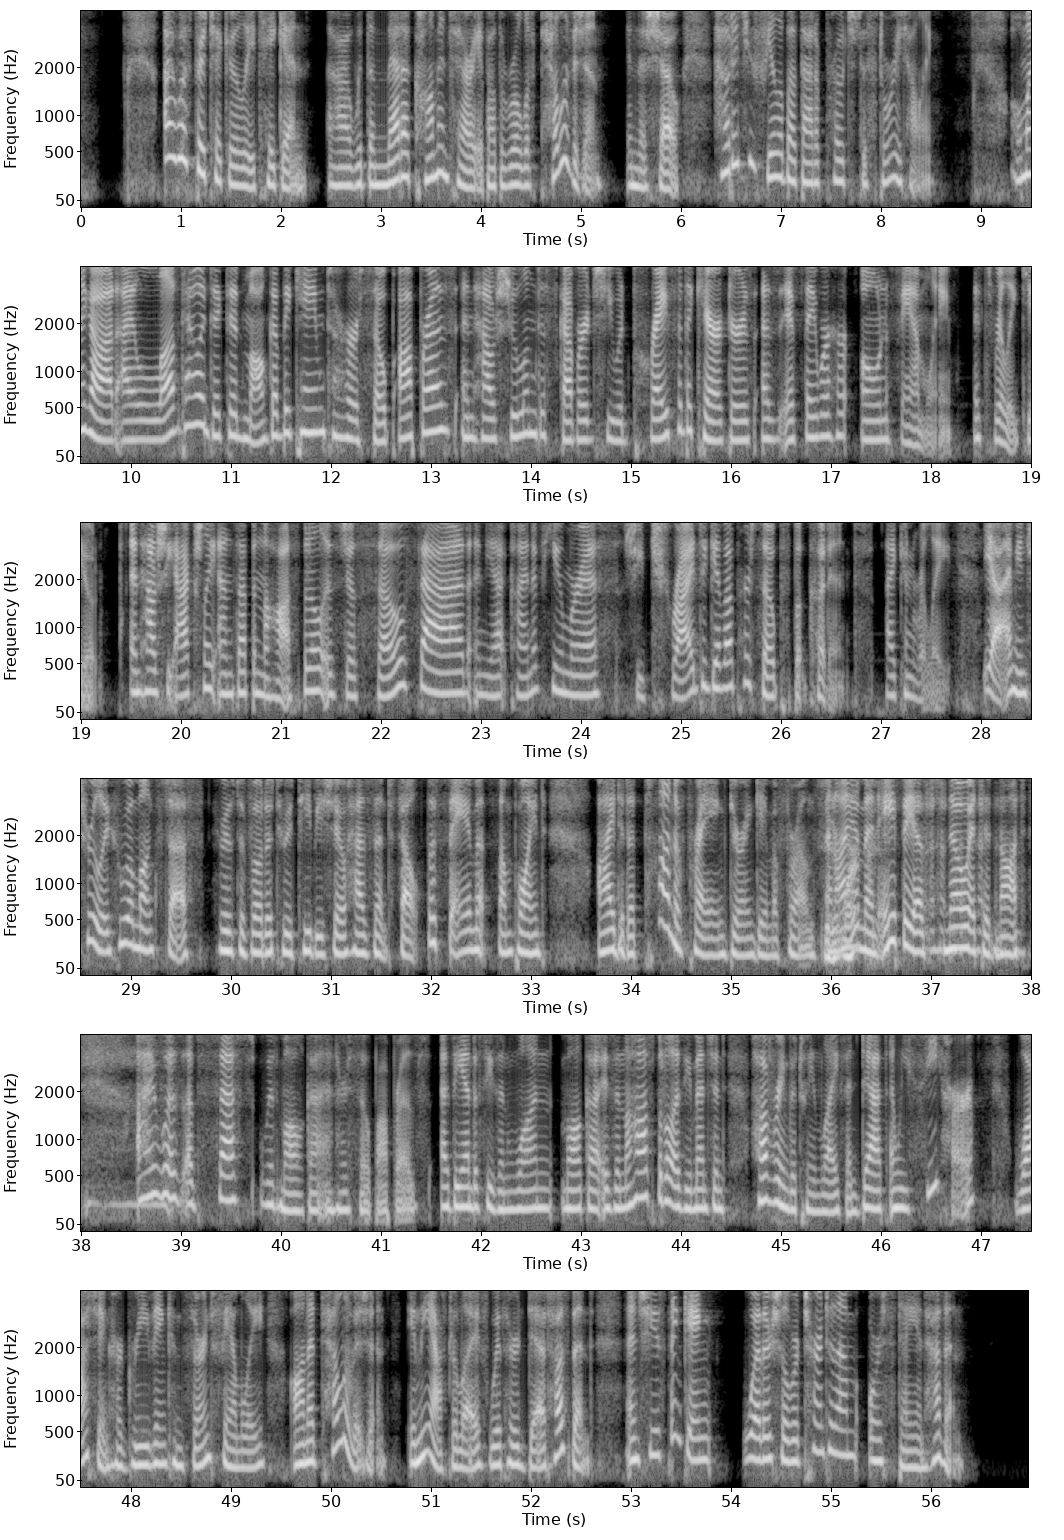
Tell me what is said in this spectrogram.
I was particularly taken uh, with the meta commentary about the role of television in this show. How did you feel about that approach to storytelling? Oh my God, I loved how addicted Malka became to her soap operas and how Shulam discovered she would pray for the characters as if they were her own family. It's really cute. And how she actually ends up in the hospital is just so sad and yet kind of humorous. She tried to give up her soaps but couldn't. I can relate. Yeah, I mean, truly, who amongst us who is devoted to a TV show hasn't felt the same at some point? I did a ton of praying during Game of Thrones, and I work? am an atheist. No, it did not. I was obsessed with Malka and her soap operas. At the end of season one, Malka is in the hospital, as you mentioned, hovering between life and death, and we see her watching her grieving, concerned family on a television in the afterlife with her dead husband. And she is thinking whether she'll return to them or stay in heaven.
